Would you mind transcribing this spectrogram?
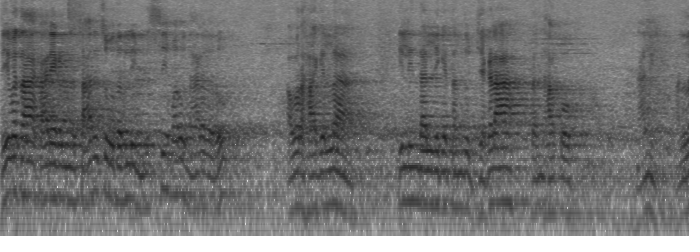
ದೇವತಾ ಕಾರ್ಯಗಳನ್ನು ಸಾಧಿಸುವುದರಲ್ಲಿ ಮಿಸ್ಸಿಮರು ನಾರದರು, ಅವರು ಹಾಗೆಲ್ಲ ಇಲ್ಲಿಂದ ಅಲ್ಲಿಗೆ ತಂದು ಜಗಳ ತಂದು ಹಾಕೋ ನಾನೇ ಅಲ್ಲ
